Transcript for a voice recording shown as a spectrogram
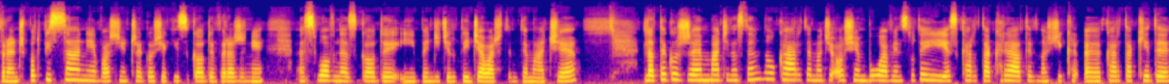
wręcz podpisanie właśnie czegoś, jakiejś zgody, wyrażenie e, słowne zgody i będziecie tutaj działać w tym temacie. Dlatego, że macie następną kartę, macie 8 buła, więc tutaj jest karta kreatywności, e, karta, kiedy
